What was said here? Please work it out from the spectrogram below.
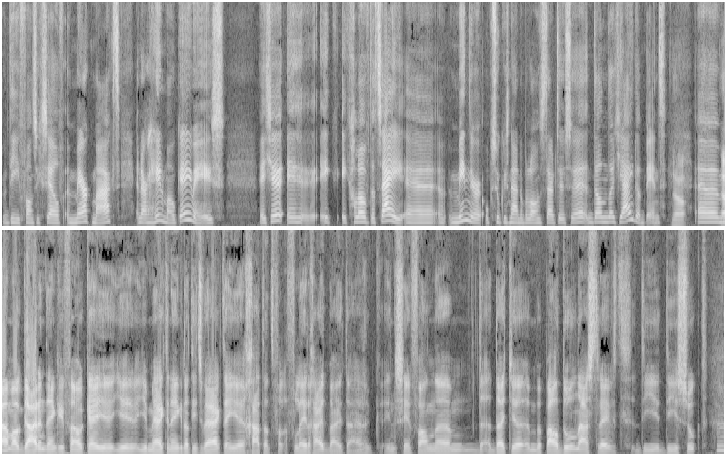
die van zichzelf een merk maakt en daar helemaal oké mee is. Weet je, eh, ik, ik geloof dat zij eh, minder op zoek is naar de balans daartussen dan dat jij dat bent. Ja. Ehm, ja, maar ook daarin denk ik van, oké, je, je, je merkt in één keer dat iets werkt en je gaat dat vo- volledig uitbuiten eigenlijk. In de zin van ehm, dat je een bepaald doel nastreeft die, die je zoekt. mhm.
